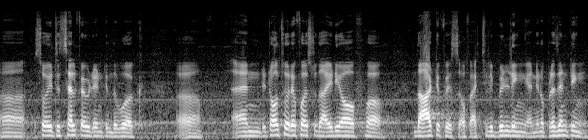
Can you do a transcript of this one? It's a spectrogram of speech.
Uh, so it is self-evident in the work and it also refers to the idea of the artifice of actually building and you know presenting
